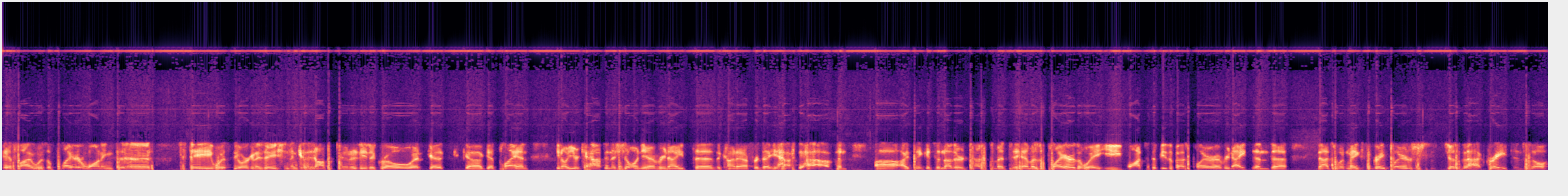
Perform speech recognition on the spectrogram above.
if I was a player wanting to stay with the organization and get an opportunity to grow and get uh, get playing, you know, your captain is showing you every night uh, the kind of effort that you have to have, and uh, I think it's another testament to him as a player, the way he wants to be the best player every night, and uh, that's what makes the great players just that great. And so,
